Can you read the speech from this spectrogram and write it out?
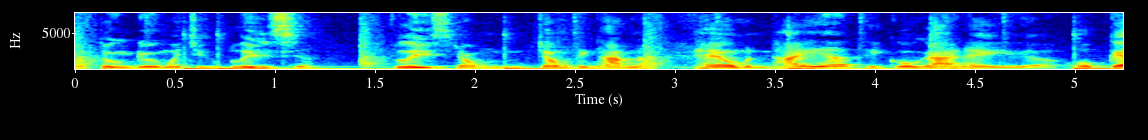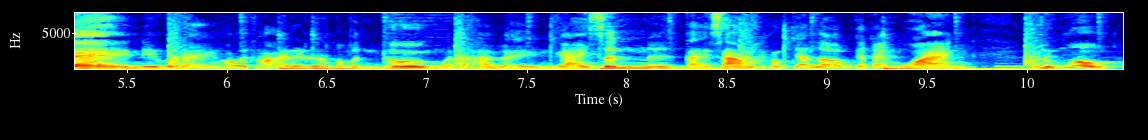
nó tương đương với chữ please á. Please trong trong tiếng anh á. Theo mình thấy á thì cô gái này ờ, ok nếu mà đoạn hội thoại này rất là bình thường mà đã vậy gái xinh tại sao mình không trả lời một cái đàng hoàng? Đúng không?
